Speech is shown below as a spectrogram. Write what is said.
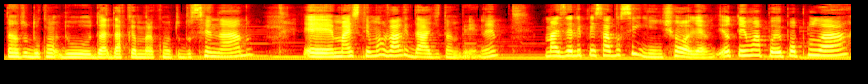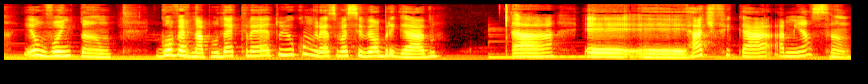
tanto do, do da, da, Câmara quanto do Senado, é, mas tem uma validade também. Né? Mas ele pensava o seguinte: olha, eu tenho um apoio popular, eu vou então governar por decreto e o Congresso vai se ver obrigado a é, é, ratificar a minha ação.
